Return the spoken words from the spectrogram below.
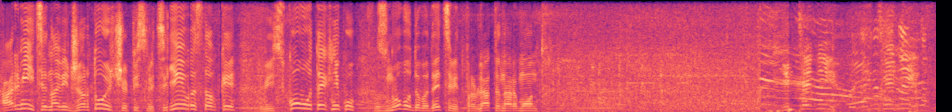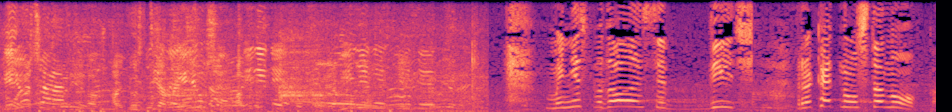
Армійці навіть жартують, що після цієї виставки військову техніку знову доведеться відправляти на ремонт. Мені сподобалася більш ракетна установка.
